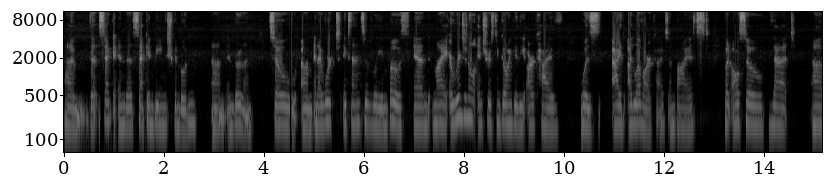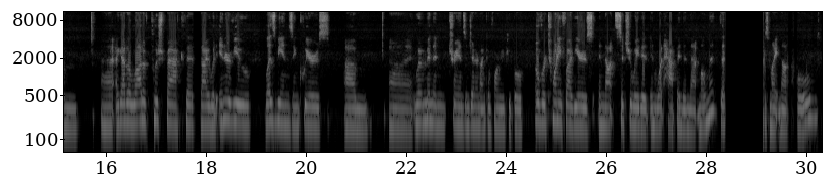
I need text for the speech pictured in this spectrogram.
um, the second and the second being Spinnboden um, in Berlin. So, um, and I worked extensively in both. And my original interest in going to the archive was I, I love archives. I'm biased, but also that um, uh, I got a lot of pushback that I would interview lesbians and queers um, uh, women and trans and gender nonconforming people over 25 years and not situated in what happened in that moment that might not hold.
